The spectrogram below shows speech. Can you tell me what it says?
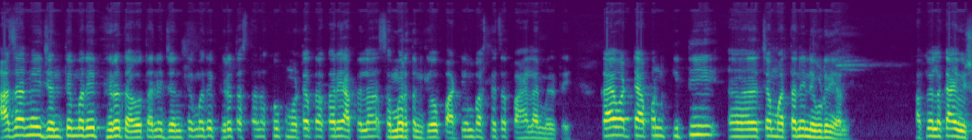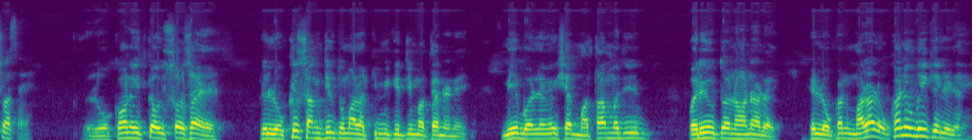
आज आम्ही जनतेमध्ये फिरत आहोत आणि जनतेमध्ये फिरत असताना खूप मोठ्या प्रकारे आपल्याला समर्थन किंवा पाठिंबा असल्याचं पाहायला मिळते. काय वाटतं आपण किती च्या मताने निवडून याल? आपल्याला काय विश्वास आहे? लोकांना इतका विश्वास आहे की लोक सांगतील तुम्हाला की मी किती मताने नाही. मी बोलण्यापेक्षा मतामध्ये परिवर्तन होणार आहे. हे लोकांना मला लोकांनी उभी केलेली आहे.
